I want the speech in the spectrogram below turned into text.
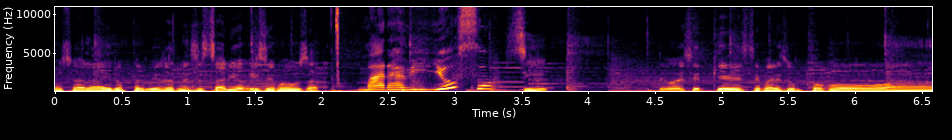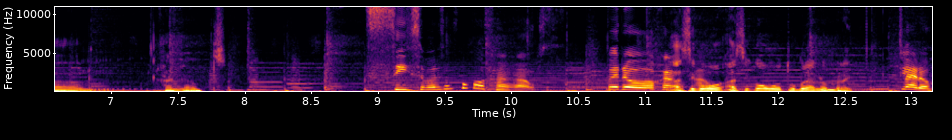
O sea, le dais los permisos necesarios y se puede usar. ¡Maravilloso! Sí, debo decir que se parece un poco a um, Hangouts. Sí, se parece un poco a Hangouts. Pero Así como, así como tú me la nombras. Claro,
